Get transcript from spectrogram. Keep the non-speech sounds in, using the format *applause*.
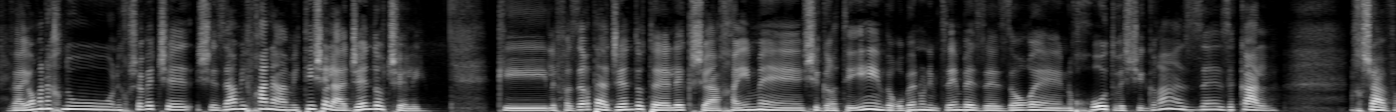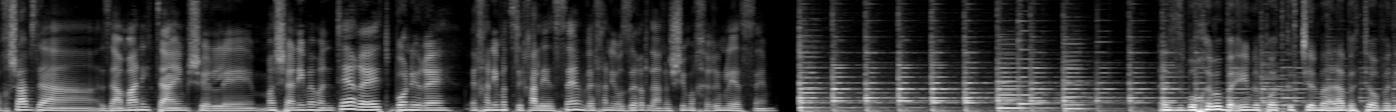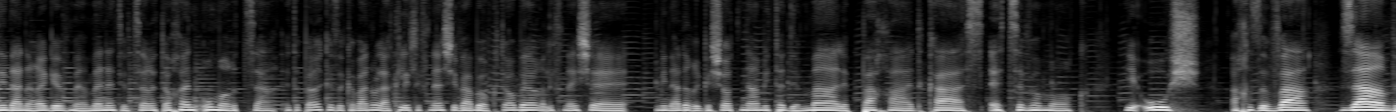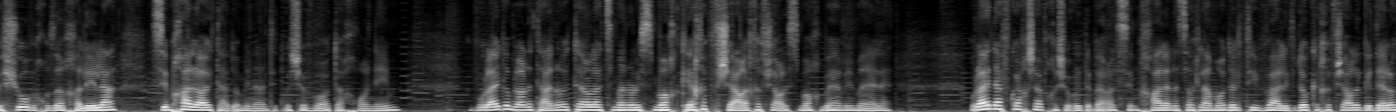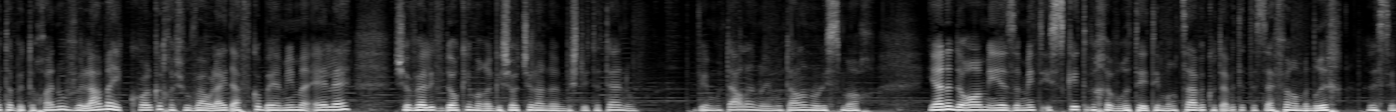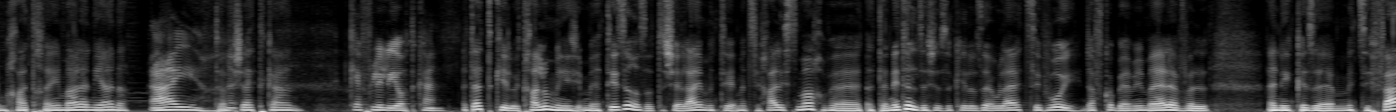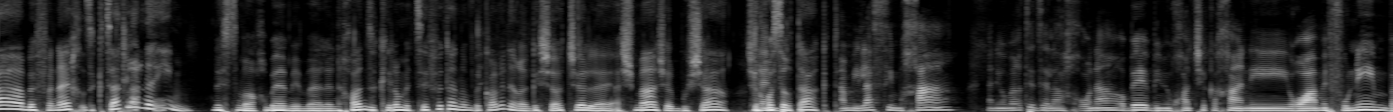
והיום אנחנו, אני חושבת ש, שזה המבחן האמיתי של האג'נדות שלי. כי לפזר את האג'נדות האלה כשהחיים uh, שגרתיים ורובנו נמצאים באיזה אזור uh, נוחות ושגרה, אז uh, זה קל. עכשיו, עכשיו זה, זה המאני טיים של אה, מה שאני ממנטרת, בואו נראה איך אני מצליחה ליישם ואיך אני עוזרת לאנשים אחרים ליישם. אז ברוכים הבאים לפודקאסט של מעלה בטוב. אני דנה רגב, מאמנת, יוצרת תוכן ומרצה. את הפרק הזה קבענו להקליט לפני ה-7 באוקטובר, לפני שמנעד הרגשות נע מתדהמה לפחד, כעס, עצב עמוק, ייאוש, אכזבה, זעם, ושוב, וחוזר חלילה. שמחה לא הייתה דומיננטית בשבועות האחרונים, ואולי גם לא נתנו יותר לעצמנו לשמוח, כי איך אפשר, איך אפשר לשמוח בימים האלה? אולי דווקא עכשיו חשוב לדבר על שמחה, לנסות לעמוד על טיבה, לבדוק איך אפשר לגדל אותה בתוכנו, ולמה היא כל כך חשובה. אולי דווקא בימים האלה שווה לבדוק אם הרגשות שלנו הם בשליטתנו, ואם מותר לנו, אם מותר לנו לשמוח. יאנה דרום היא יזמית עסקית וחברתית, היא מרצה וכותבת את הספר המדריך לשמחת חיים. אהלן, יאנה. היי, טוב שאת כאן. כיף לי להיות כאן. את יודעת, כאילו, התחלנו מהטיזר הזאת, השאלה אם את מצליחה לשמוח, ואת ענית על זה שזה כאילו, זה אולי הציווי, דווקא בימים האלה, אבל אני כזה מציפה בפנייך, זה קצת לא נעים לשמוח בימים האלה, נכון? זה כאילו מציף אותנו בכל מיני רגשות של אה, אשמה, של בושה, של כן. חוסר טקט. המילה שמחה, אני אומרת את זה לאחרונה הרבה, במיוחד שככה אני רואה מפונים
